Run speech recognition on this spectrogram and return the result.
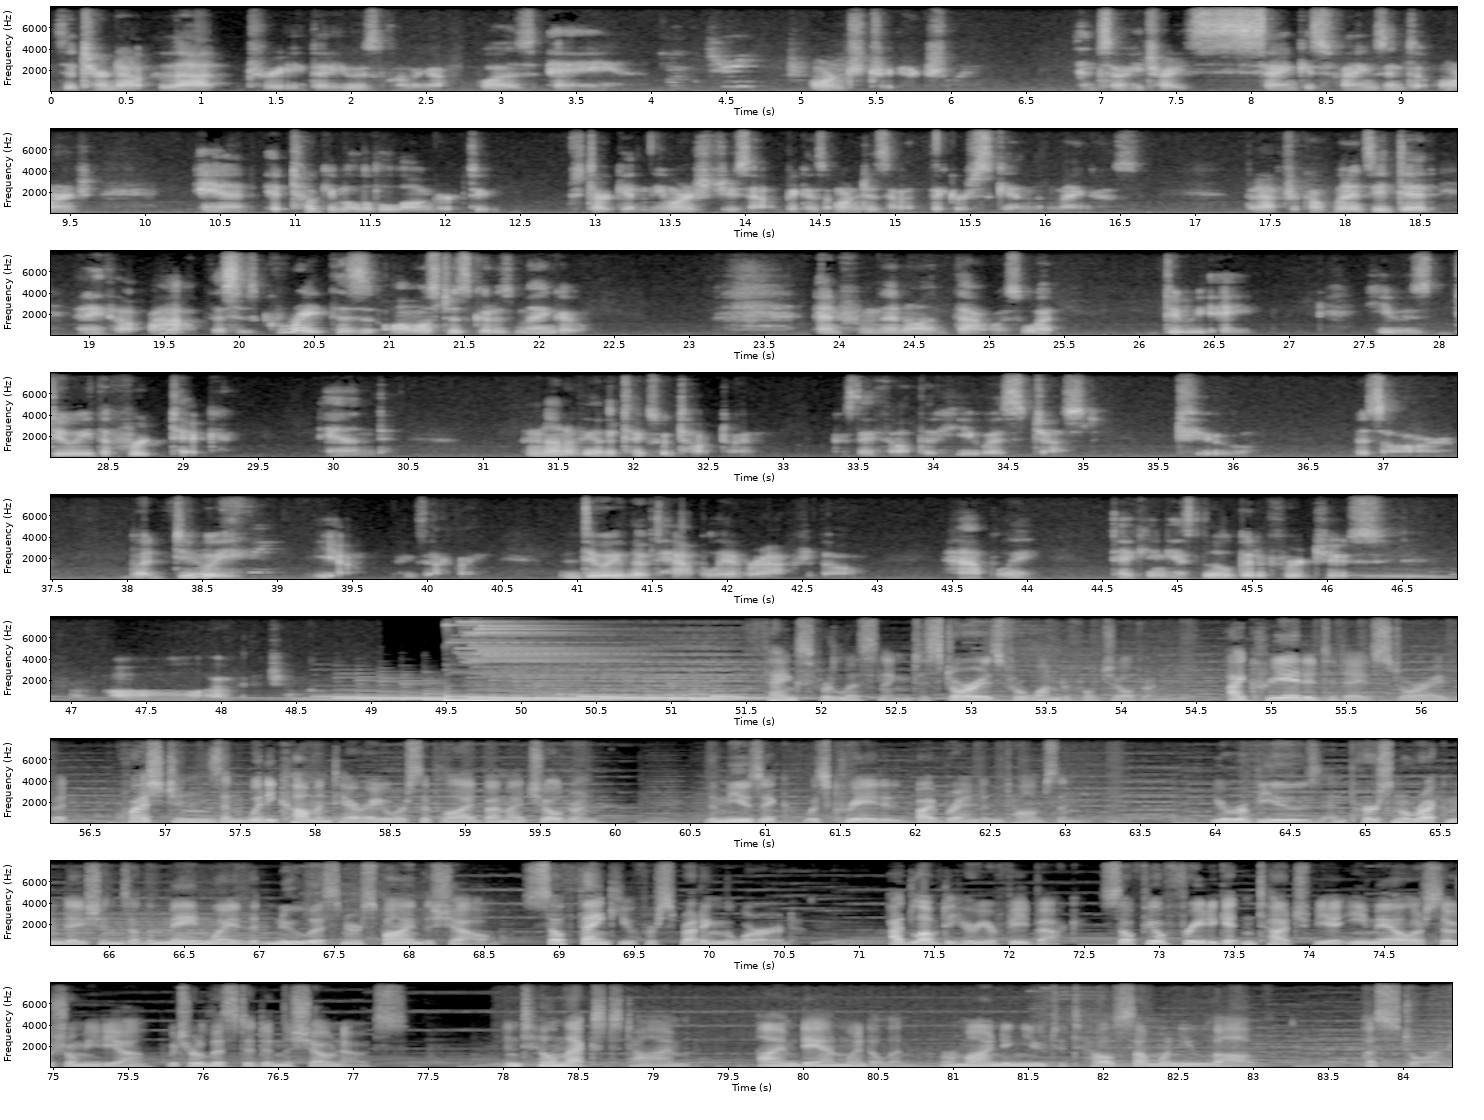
As it turned out, that tree that he was climbing up was a tree? orange tree, actually. And so he tried, he sank his fangs into orange, and it took him a little longer to start getting the orange juice out because oranges have a thicker skin than mangoes. But after a couple minutes, he did, and he thought, wow, this is great. This is almost as good as mango. And from then on, that was what Dewey ate. He was Dewey the fruit tick, and none of the other ticks would talk to him because they thought that he was just too bizarre. But Dewey, yeah, exactly. Dewey lived happily ever after, though, happily taking his little bit of fruit juice from all over the jungle. Thanks for listening to Stories for Wonderful Children. I created today's story, but questions and witty commentary were supplied by my children. The music was created by Brandon Thompson. Your reviews and personal recommendations are the main way that new listeners find the show, so thank you for spreading the word. I'd love to hear your feedback, so feel free to get in touch via email or social media, which are listed in the show notes. Until next time, I'm Dan Wendelin, reminding you to tell someone you love a story.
